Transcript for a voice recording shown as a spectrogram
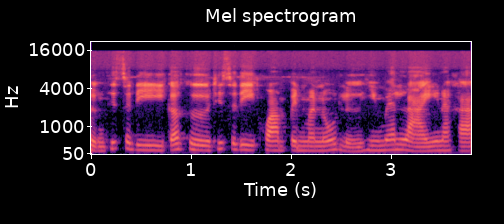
ถึงทฤษฎีก็คือทฤษฎีความเป็นมนุษย์หรือ human right นะคะ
